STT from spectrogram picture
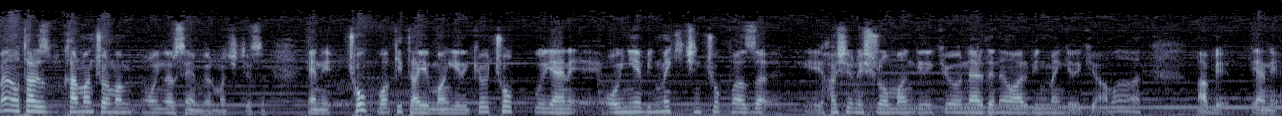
Ben o tarz karman çorman oyunları sevmiyorum açıkçası. Yani çok vakit ayırman gerekiyor. Çok yani oynayabilmek için çok fazla e, haşır neşir olman gerekiyor. Nerede ne var bilmen gerekiyor ama abi yani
